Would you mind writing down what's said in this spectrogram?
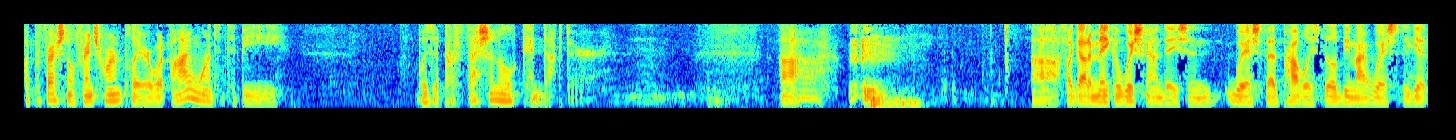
a professional French horn player, what I wanted to be was a professional conductor. Uh, uh, if I got a Make a Wish Foundation wish, that'd probably still be my wish to get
